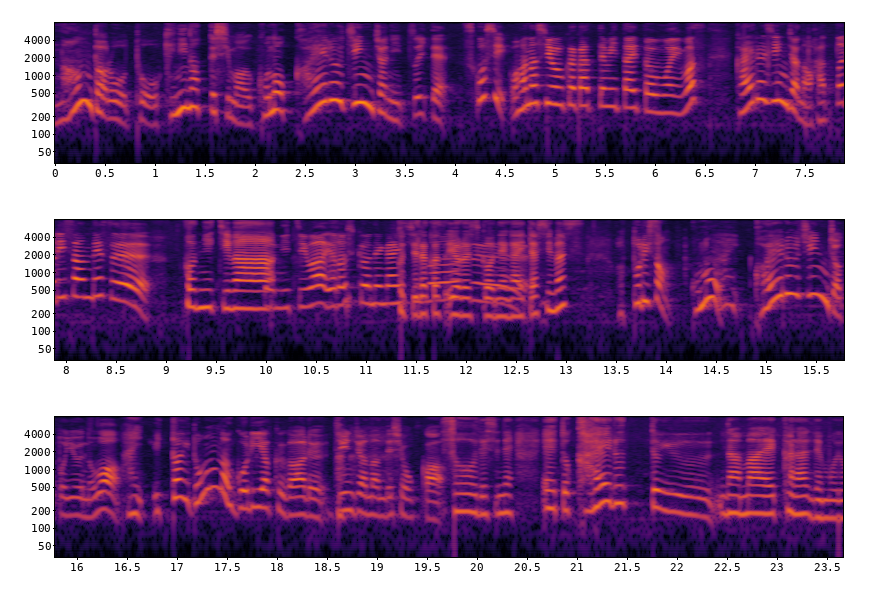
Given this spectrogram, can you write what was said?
なんだろうと気になってしまうこのカエル神社について少しお話を伺ってみたいと思います。カエル神社の服部さんです。こんにちこはん。にちは。よろしくお願いします。こちらこそよろしくお願いいたします。服部さんこのはいカエル神社というのは、はい一体どんなご利益がある神社なんでしょうか？そうですね。えっ、とカエルという名前からでも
